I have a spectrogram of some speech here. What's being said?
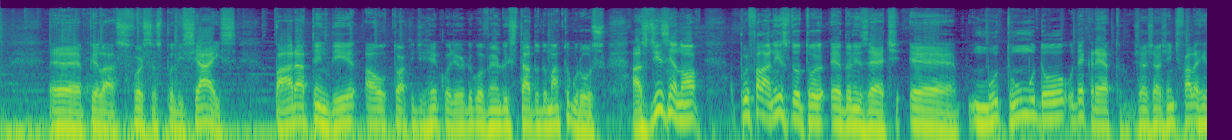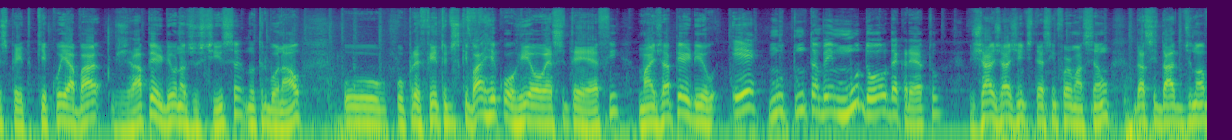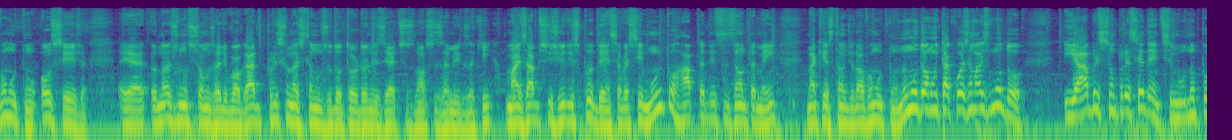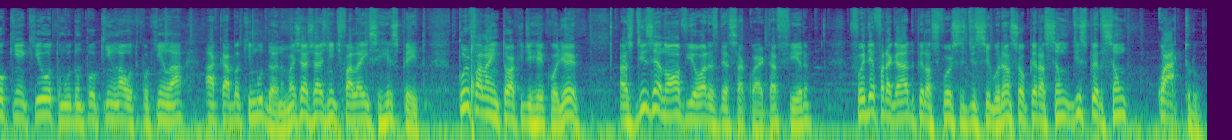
é, pelas forças policiais para atender ao toque de recolher do governo do estado do Mato Grosso. Às 19. Por falar nisso, doutor eh, Donizete, é, Mutum mudou o decreto. Já já a gente fala a respeito, que Cuiabá já perdeu na justiça, no tribunal. O, o prefeito disse que vai recorrer ao STF, mas já perdeu. E Mutum também mudou o decreto. Já já a gente tem essa informação da cidade de Nova Mutum. Ou seja, eh, nós não somos advogados, por isso nós temos o doutor Donizete, os nossos amigos aqui, mas abre jurisprudência. Vai ser muito rápida a decisão também na questão de Nova Mutum. Não mudou muita coisa, mas mudou. E abre-se um precedente. Se muda um pouquinho aqui, outro muda um pouquinho lá, outro pouquinho lá, acaba aqui mudando. Mas já já a gente fala a esse respeito. Por falar em toque de recolher, às 19 horas dessa quarta-feira, foi deflagrado pelas forças de segurança a Operação Dispersão 4.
